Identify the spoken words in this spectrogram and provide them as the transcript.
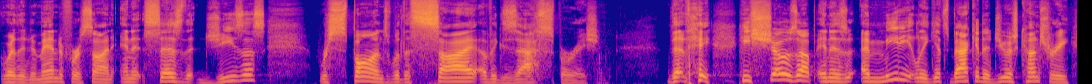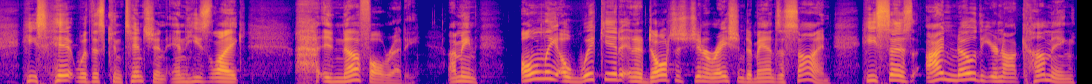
where they demanded for a sign, and it says that Jesus responds with a sigh of exasperation. That they, he shows up and is immediately gets back into Jewish country. He's hit with this contention, and he's like, enough already. I mean, Only a wicked and adulterous generation demands a sign. He says, I know that you're not coming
